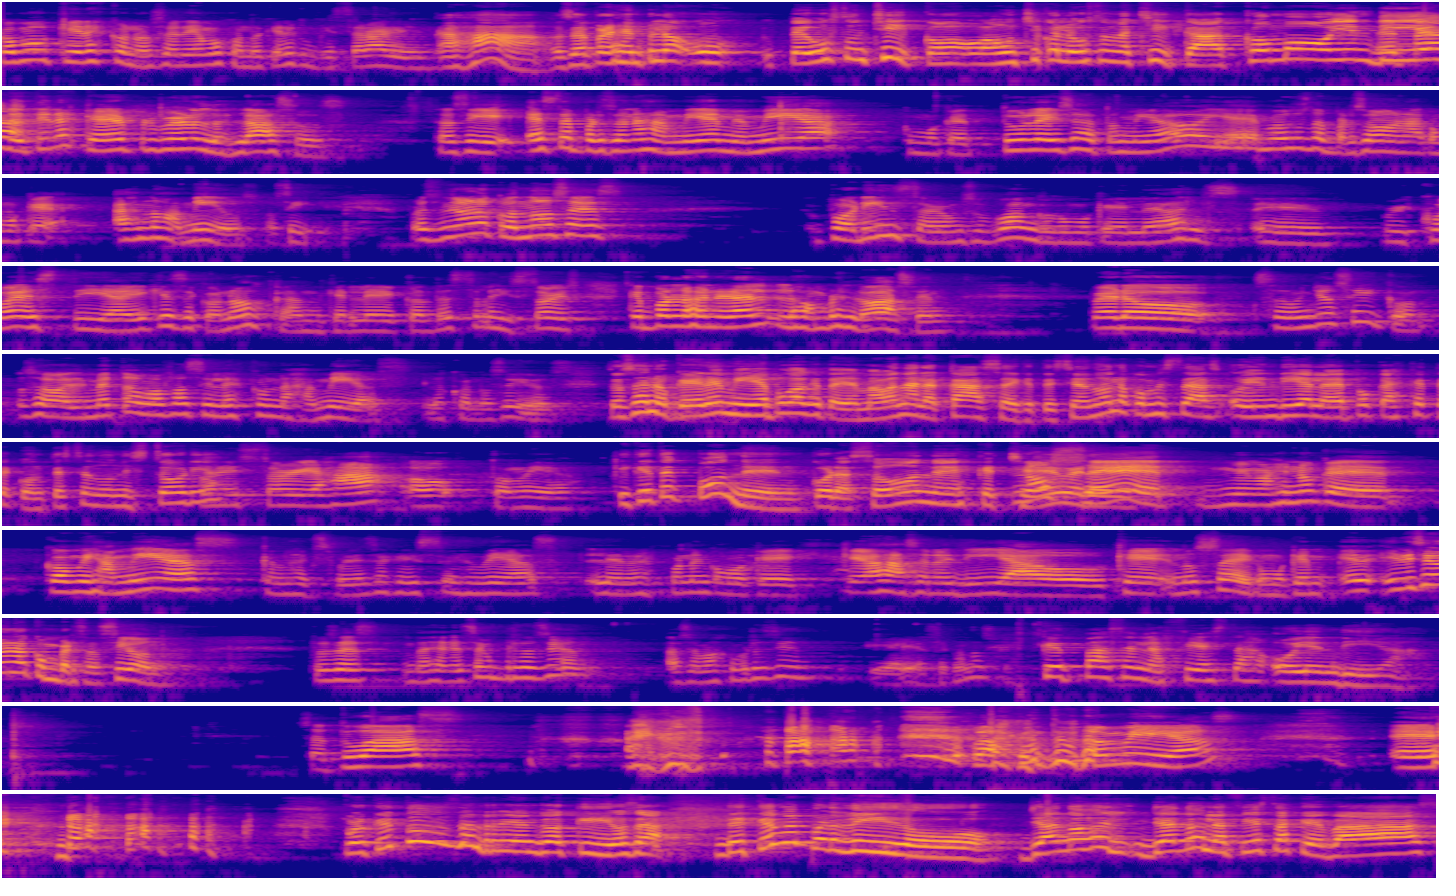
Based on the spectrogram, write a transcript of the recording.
¿cómo quieres conocer, digamos, cuando quieres conquistar a alguien? Ajá, o sea, por ejemplo, te gusta un chico o a un chico le gusta una chica, ¿cómo hoy en día? Depende, tienes que ver primero los lazos. O sea, si esta persona es amiga de mi amiga, como que tú le dices a tu amiga, oye, me gusta esta persona, como que haznos amigos, así. Pero si no lo conoces por Instagram, supongo, como que le das eh, request y ahí que se conozcan, que le contestes las historias, que por lo general los hombres lo hacen. Pero según yo sí, con, o sea, el método más fácil es con las amigas, los conocidos. Entonces, lo que era en mi época que te llamaban a la casa y que te decían, hola, ¿cómo estás? Hoy en día la época es que te contesten una historia. Una historia, ajá, o tu amiga. ¿Y qué te ponen? Corazones, qué No chévere. sé, me imagino que con mis amigas, con las experiencias que hice mis amigas, le responden como que, ¿qué vas a hacer hoy día? O que, no sé, como que eh, inician una conversación. Entonces, desde esa conversación, hace más conversación y ya se conocen. ¿Qué pasa en las fiestas hoy en día? O sea, tú vas, vas con tus amigas, eh, ¿Por qué todos están riendo aquí? O sea, ¿de qué me he perdido? Ya no es, el- ya no es la fiesta que vas,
